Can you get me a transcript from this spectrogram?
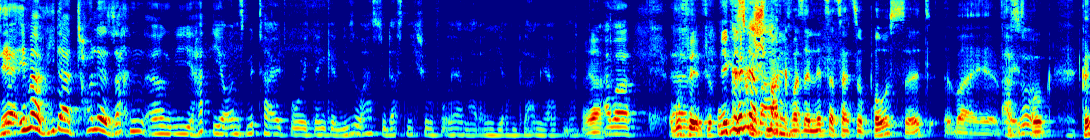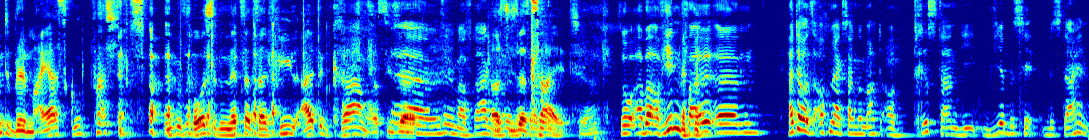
der immer wieder tolle Sachen irgendwie hat, die er uns mitteilt, wo ich denke, wieso hast du das nicht schon vorher mal irgendwie auf dem Plan gehabt? Ne? Ja. Aber äh, für, für Uwes Geschmack, was er in letzter Zeit so postet bei Facebook, so. könnte Bill Myers gut passen. Uwe postet in letzter Zeit viel alten Kram aus dieser, ja, fragen, aus dieser Zeit. Ja. So, aber auf jeden Fall ähm, hat er uns aufmerksam gemacht auf Tristan, die wir bis, bis dahin,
